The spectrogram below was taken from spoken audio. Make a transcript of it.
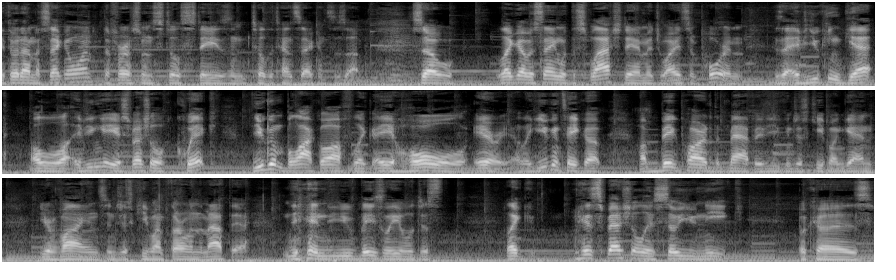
you throw down the second one, the first one still stays until the 10 seconds is up. So, like I was saying with the splash damage, why it's important is that if you can get a lot, if you can get your special quick, you can block off like a whole area. Like you can take up a big part of the map if you can just keep on getting your vines and just keep on throwing them out there. And you basically will just like his special is so unique because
